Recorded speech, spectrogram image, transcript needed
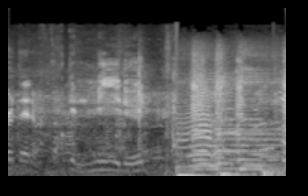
birthday to fucking me, dude.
